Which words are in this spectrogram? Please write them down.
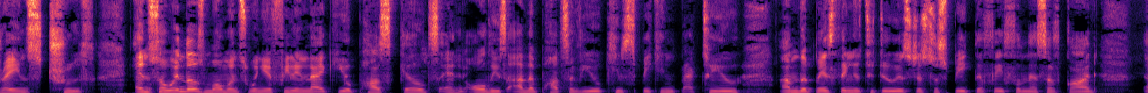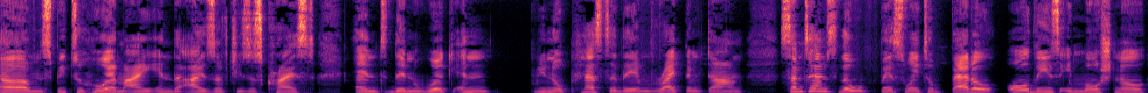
reigns truth. And so in those moments when you're feeling like your past guilt and all these other parts of you keep speaking back to you, um the best thing to do is just to speak the faithfulness of God. Um speak to who am I in the eyes of Jesus Christ and then work and you know, plaster them, write them down. Sometimes the best way to battle all these emotional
